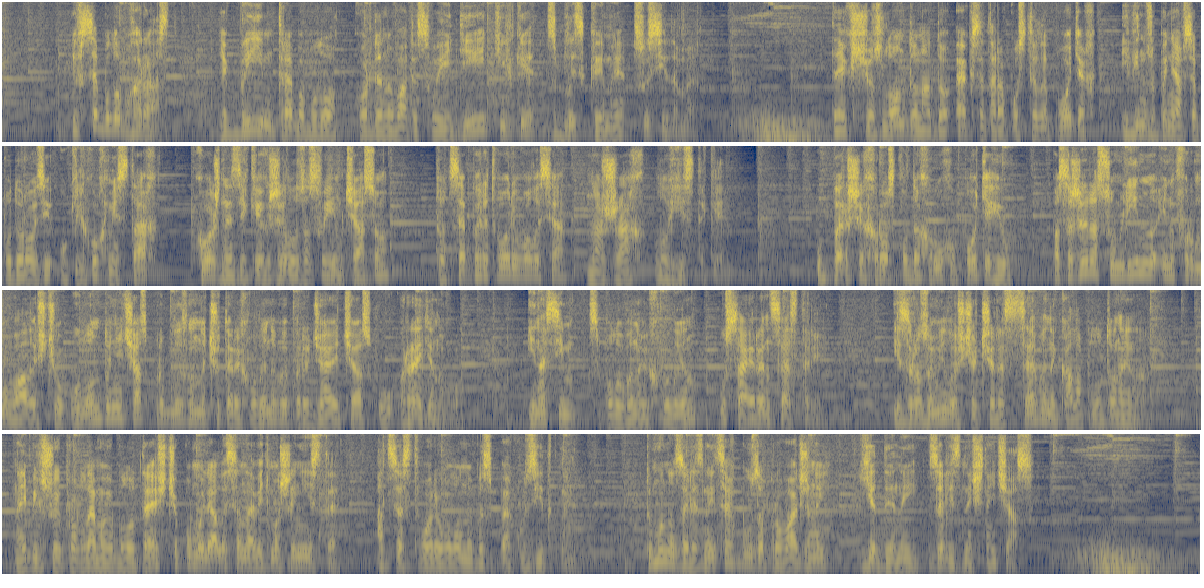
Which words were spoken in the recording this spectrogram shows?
І все було б гаразд, якби їм треба було координувати свої дії тільки з близькими сусідами. Та якщо з Лондона до Ексетера пустили потяг, і він зупинявся по дорозі у кількох містах, кожне з яких жило за своїм часом, то це перетворювалося на жах логістики. У перших розкладах руху потягів пасажира сумлінно інформували, що у Лондоні час приблизно на 4 хвилини випереджає час у Редінгу і на 7,5 хвилин у Сайренсестері. І зрозуміло, що через це виникала плутанина. Найбільшою проблемою було те, що помилялися навіть машиністи, а це створювало небезпеку зіткнень. Тому на залізницях був запроваджений єдиний залізничний час.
